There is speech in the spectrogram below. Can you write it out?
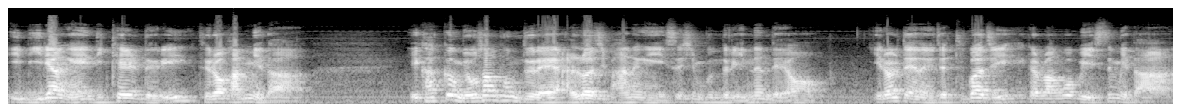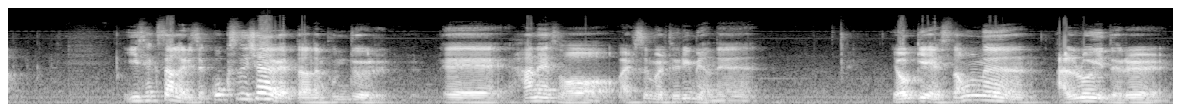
이 미량의 니켈들이 들어갑니다. 이 가끔 요 상품들에 알러지 반응이 있으신 분들이 있는데요. 이럴 때는 이제 두 가지 해결 방법이 있습니다. 이 색상을 이제 꼭 쓰셔야겠다는 분들에 한해서 말씀을 드리면은 여기에 썩는 알로이들을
